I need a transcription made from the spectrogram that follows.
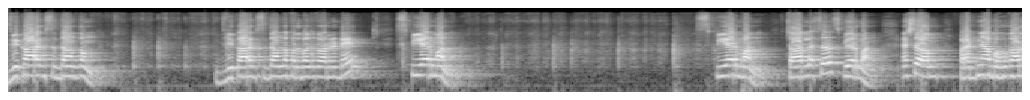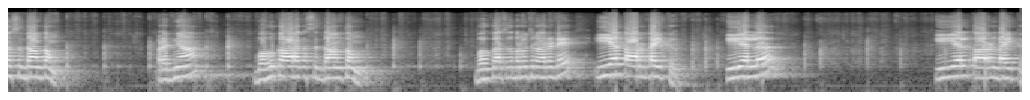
ద్వికారక సిద్ధాంతం. ద్వికారక సిద్ధాంతం ప్రతిపాదించిన వారు అంటే Spearman. Spearman. Charles Spearman. Next ప్రజ్ఞా బహుకారక సిద్ధాంతం. ప్రజ్ఞా బహుకారక సిద్ధాంతం. బహుకారక సిద్ధాంతం ప్రవచించిన ఎవరంటే? EL Thorndike EL EL Thorndike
